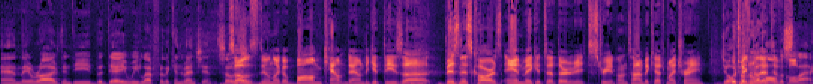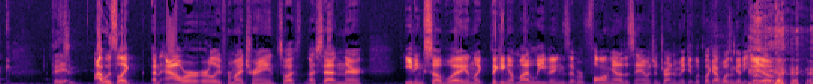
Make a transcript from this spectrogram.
and they arrived indeed the day we left for the convention. So, So I was doing like a bomb countdown to get these uh, business cards and make it to 30th Street on time to catch my train. Joel which wasn't really that difficult. slack. Basically. I was like an hour early for my train, so I, I sat in there eating Subway and like picking up my leavings that were falling out of the sandwich and trying to make it look like I wasn't going to eat them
